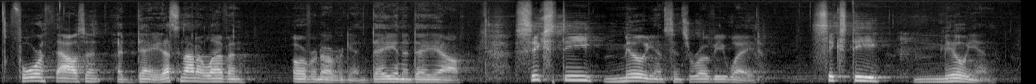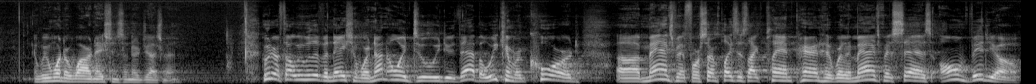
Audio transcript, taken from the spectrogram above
4,000 a day. That's 9 11 over and over again, day in and day out. 60 million since Roe v. Wade. 60 million. And we wonder why our nation's under judgment. Who'd have thought we would live in a nation where not only do we do that, but we can record uh, management for certain places like Planned Parenthood, where the management says on video,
